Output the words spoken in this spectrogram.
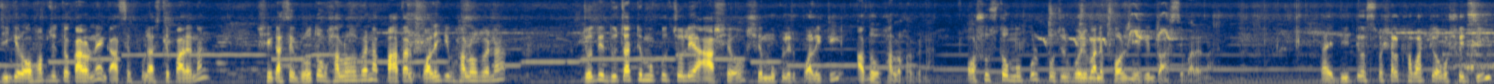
জিঙ্কের অভাবজনিত কারণে গাছে ফুল আসতে পারে না, সে গাছের গ্রোথও ভালো হবে না, পাতার কোয়ালিটি ভালো হবে না। যদি দু চারটে মুকুল চলে আসেও সে মুকুলের কোয়ালিটি আদৌ ভালো হবে না। অসুস্থ মুকুল প্রচুর পরিমাণে ফল নিয়ে কিন্তু আসতে পারে না। তাই দ্বিতীয় স্পেশাল খাবারটি অবশ্যই জিঙ্ক।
